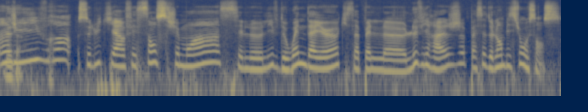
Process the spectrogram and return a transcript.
Un déjà. livre, celui qui a fait sens chez moi, c'est le livre de Wayne Dyer qui s'appelle euh, Le Virage, passer de l'ambition au sens.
